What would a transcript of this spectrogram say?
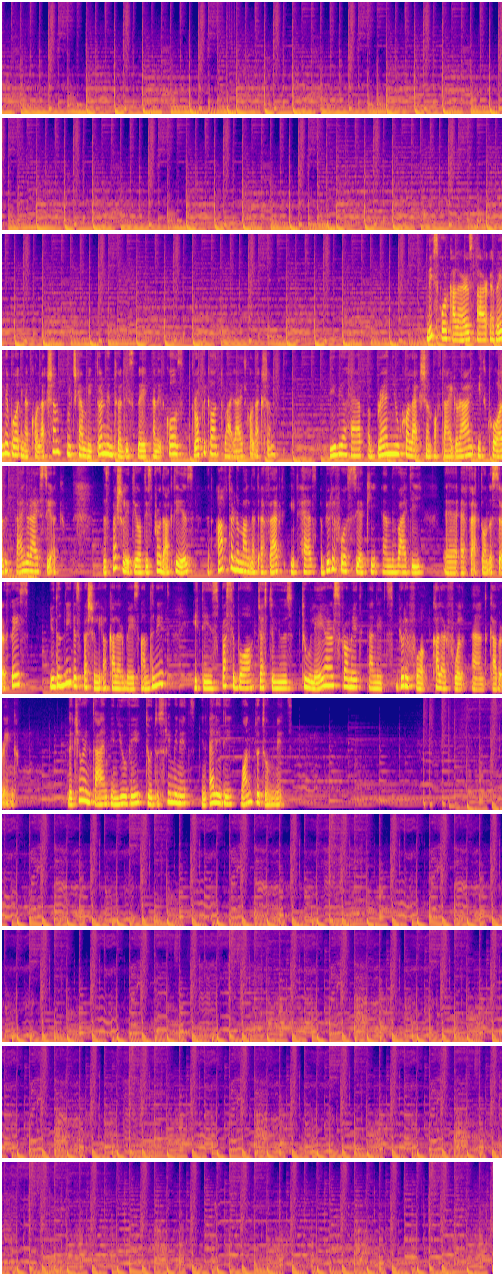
These four colors are available in a collection which can be turned into a display and it calls Tropical Twilight Collection. We will have a brand new collection of Tiger Eye, it's called Tiger Eye Silk. The specialty of this product is that after the magnet effect, it has a beautiful silky and whitey uh, effect on the surface. You don't need especially a color base underneath, it is possible just to use two layers from it and it's beautiful, colorful and covering. The curing time in UV 2 to 3 minutes, in LED 1 to 2 minutes.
